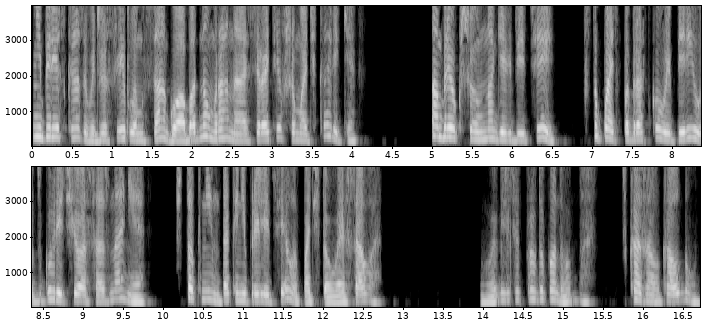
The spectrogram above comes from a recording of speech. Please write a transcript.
Не пересказывать же светлым сагу об одном рано осиротевшем очкарике, обрекшую многих детей вступать в подростковый период с горечью осознания, что к ним так и не прилетела почтовая сова. «Выглядит правдоподобно», — сказал колдун.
